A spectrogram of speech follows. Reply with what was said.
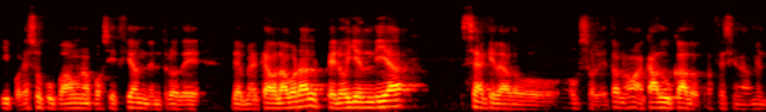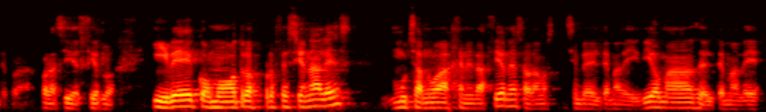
y por eso ocupaba una posición dentro del mercado laboral, pero hoy en día se ha quedado obsoleto, ¿no? Ha caducado profesionalmente, por, así decirlo. Y ve como otros profesionales muchas nuevas generaciones, hablamos siempre del tema de idiomas, del tema de,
